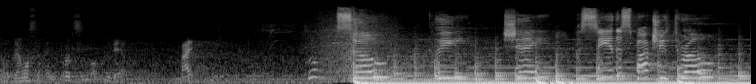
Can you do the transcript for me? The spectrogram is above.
nos vemos en el próximo video. Bye. So I see the you throw.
